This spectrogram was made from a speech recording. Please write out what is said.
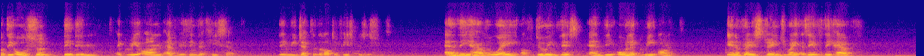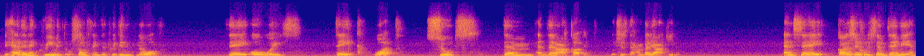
But they also didn't agree on everything that he said. They rejected a lot of his positions. And they have a way of doing this, and they all agree on it in a very strange way, as if they have they had an agreement or something that we didn't know of. They always take what suits them and their aqaid, which is the Hanbali aqidah, and say, قال شيخ الإسلام تيمية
